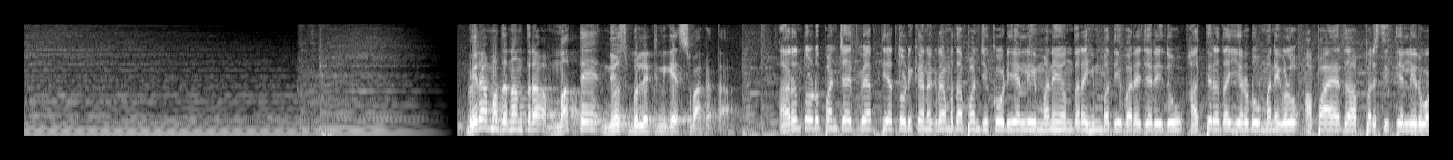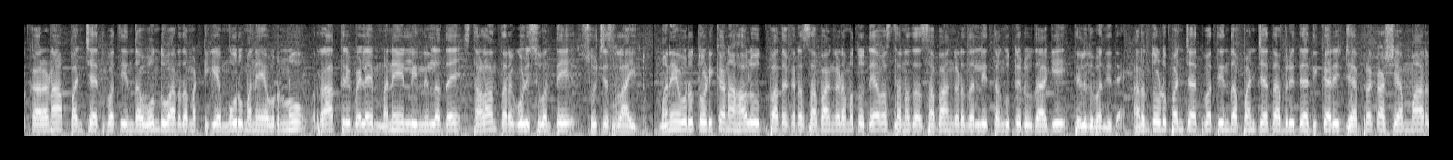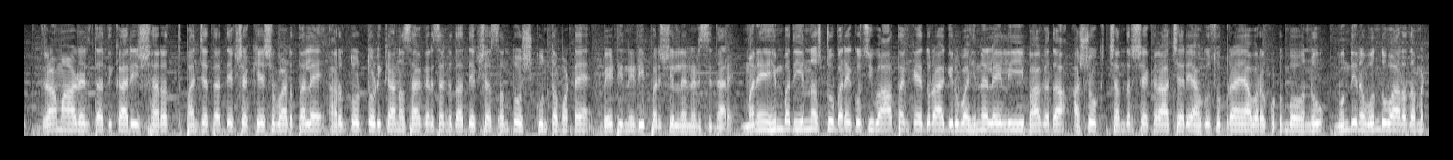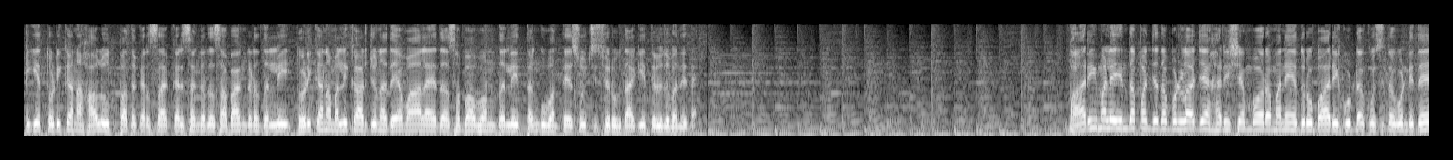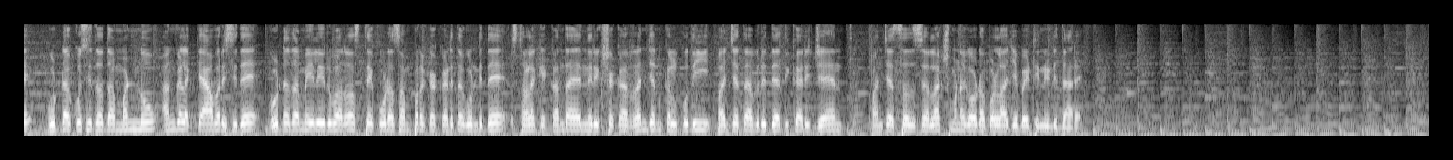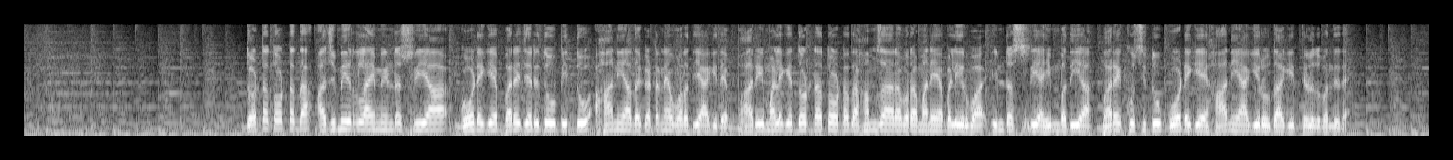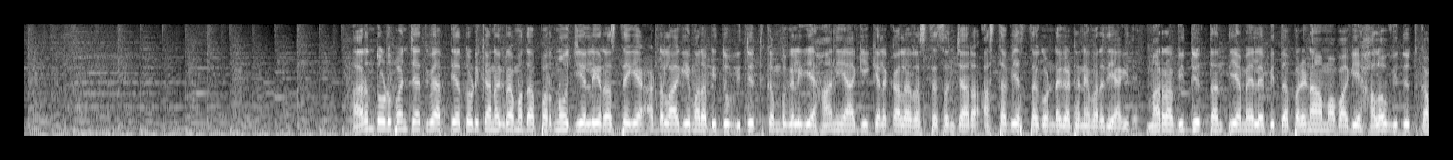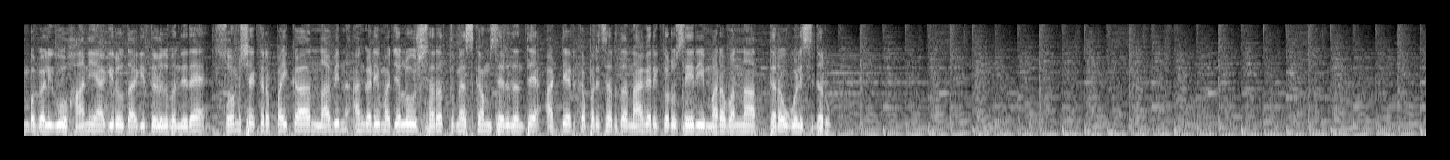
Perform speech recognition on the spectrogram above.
ವಿರಾಮದ ನಂತರ ಮತ್ತೆ ನ್ಯೂಸ್ ಬುಲೆಟಿನ್ಗೆ ಸ್ವಾಗತ. ಅರಂತೋಡು ಪಂಚಾಯತ್ ವ್ಯಾಪ್ತಿಯ ತೊಡಿಕನ ಗ್ರಾಮದ ಪಂಜಿಕೋಡಿಯಲ್ಲಿ ಮನೆಯೊಂದರ ಹಿಂಬದಿ ಬರೆಜರಿದು ಹತ್ತಿರದ ಎರಡು ಮನೆಗಳು ಅಪಾಯದ ಪರಿಸ್ಥಿತಿಯಲ್ಲಿರುವ ಕಾರಣ ಪಂಚಾಯತ್ ವತಿಯಿಂದ ಒಂದು ವಾರದ ಮಟ್ಟಿಗೆ ಮೂರು ಮನೆಯವರನ್ನು ರಾತ್ರಿ ವೇಳೆ ಮನೆಯಲ್ಲಿ ನಿಲ್ಲದೆ ಸ್ಥಳಾಂತರಗೊಳಿಸುವಂತೆ ಸೂಚಿಸಲಾಯಿತು. ಮನೆಯವರು ತೊಡಿಕನ ಹಾಲು ಉತ್ಪಾದಕರ ಸಭಾಂಗಣ ಮತ್ತು ದೇವಸ್ಥಾನದ ಸಭಾಂಗಣದಲ್ಲಿ ತಂಗುತ್ತಿರುವುದಾಗಿ ತಿಳಿದು ಬಂದಿದೆ ಅರಂತೋಡು ಪಂಚಾಯತ್ ವತಿಯಿಂದ ಪಂಚಾಯತ್ ಅಭಿವೃದ್ಧಿ ಅಧಿಕಾರಿ ಜಯಪ್ರಕಾಶ್ ಎಂಆರ್, ಗ್ರಾಮ ಆಡಳಿತ ಅಧಿಕಾರಿ ಶರತ್, ಪಂಚಾಯತ್ ಅಧ್ಯಕ್ಷ ಕೇಶವಾಡತಲೆ ಅರಂತೋಡು ತೊಡಿಕಾನ ಸಹಕಾರಿ ಸಂಘದ ಅಧ್ಯಕ್ಷ ಸಂತೋಷ್ ಕುಂತಮೊಟೆ ಭೇಟಿ ನೀಡಿ ಪರಿಶೀಲನೆ ನಡೆಸಿದ್ದಾರೆ. ಮನೆ ಹಿಂಬದಿ ಇನ್ನಷ್ಟು ಬರೆ ಕುಸಿಯುವ ಆತಂಕ ಎದುರಾಗಿರುವ ಹಿನ್ನೆಲೆಯಲ್ಲಿ ಈ ಭಾಗದ ಅಶೋಕ್ ಚಂದ್ರಶೇಖರ ಆಚಾರ್ಯ ಹಾಗೂ ಸುಬ್ರಾಯ ಅವರ ಕುಟುಂಬವನ್ನು ಮುಂದಿನ ಒಂದು ವಾರದ ಮಟ್ಟಿಗೆ ತೊಡಿಕನ ಹಾಲು ಉತ್ಪಾದಕರ ಸಹಕಾರಿ ಸಂಘದ ಸಭಾಂಗಣದಲ್ಲಿ, ತೊಡಿಕನ ಮಲ್ಲಿಕಾರ್ಜುನ ದೇವಾಲಯದ ಸಭಾಭವನದಲ್ಲಿ ತಂಗುವಂತೆ ಸೂಚಿಸಿರುವುದಾಗಿ ತಿಳಿದು ಭಾರಿ ಮಳೆಯಿಂದ ಪಂಜದ ಬುಳ್ಳಾಜೆ ಹರೀಶ್ ಎಂಬುವರ ಮನೆ ಎದುರು ಭಾರಿ ಗುಡ್ಡ ಕುಸಿತಗೊಂಡಿದೆ. ಗುಡ್ಡ ಕುಸಿತದ ಮಣ್ಣು ಅಂಗಳಕ್ಕೆ ಆವರಿಸಿದೆ. ಗುಡ್ಡದ ಮೇಲಿರುವ ರಸ್ತೆ ಕೂಡ ಸಂಪರ್ಕ ಕಡಿತಗೊಂಡಿದೆ. ಸ್ಥಳಕ್ಕೆ ಕಂದಾಯ ನಿರೀಕ್ಷಕ ರಂಜನ್ ಕಲ್ಕುದಿ, ಪಂಚಾಯತ್ ಅಭಿವೃದ್ಧಿ ಅಧಿಕಾರಿ ಜಯಂತ್, ಪಂಚಾಯತ್ ಸದಸ್ಯ ಲಕ್ಷ್ಮಣಗೌಡ ಬೊಳ್ಳಾಜೆ ಭೇಟಿ ನೀಡಿದ್ದಾರೆ. ದೊಡ್ಡ ತೋಟದ ಅಜ್ಮೀರ್ ಲೈಮ್ ಇಂಡಸ್ಟ್ರಿಯ ಗೋಡೆಗೆ ಬರೆಜರಿದು ಬಿದ್ದು ಹಾನಿಯಾದ ಘಟನೆ ವರದಿಯಾಗಿದೆ. ಭಾರಿ ಮಳೆಗೆ ದೊಡ್ಡ ತೋಟದ ಹಂಸಾರ್ ಅವರ ಮನೆಯ ಬಳಿ ಇರುವ ಇಂಡಸ್ಟ್ರಿಯ ಹಿಂಬದಿಯ ಬರೆ ಕುಸಿದು ಗೋಡೆಗೆ ಹಾನಿಯಾಗಿರುವುದಾಗಿ ತಿಳಿದು ಅರಂತೋಡು ಪಂಚಾಯತ್ ವ್ಯಾಪ್ತಿಯ ತೊಡಿಕನ ಗ್ರಾಮದ ಪರ್ನೋಜಿಯಲ್ಲಿ ರಸ್ತೆಗೆ ಅಡ್ಡಲಾಗಿ ಮರ ಬಿದ್ದು ವಿದ್ಯುತ್ ಕಂಬಗಳಿಗೆ ಹಾನಿಯಾಗಿ ಕೆಲಕಾಲ ರಸ್ತೆ ಸಂಚಾರ ಅಸ್ತವ್ಯಸ್ತಗೊಂಡ ಘಟನೆ ವರದಿಯಾಗಿದೆ. ಮರ ವಿದ್ಯುತ್ ತಂತಿಯ ಮೇಲೆ ಬಿದ್ದ ಪರಿಣಾಮವಾಗಿ ಹಲವು ವಿದ್ಯುತ್ ಕಂಬಗಳಿಗೂ ಹಾನಿಯಾಗಿರುವುದಾಗಿ ತಿಳಿದುಬಂದಿದೆ. ಸೋಮಶೇಖರ್ ಪೈಕ, ನವೀನ್ ಅಂಗಡಿ ಮಜಲು, ಶರತ್ ಮೆಸ್ಕಾಂ ಸೇರಿದಂತೆ ಅಡ್ಡೇಡ್ಕ ಪರಿಸರದ ನಾಗರಿಕರು ಸೇರಿ ಮರವನ್ನ ತೆರವುಗೊಳಿಸಿದರು.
